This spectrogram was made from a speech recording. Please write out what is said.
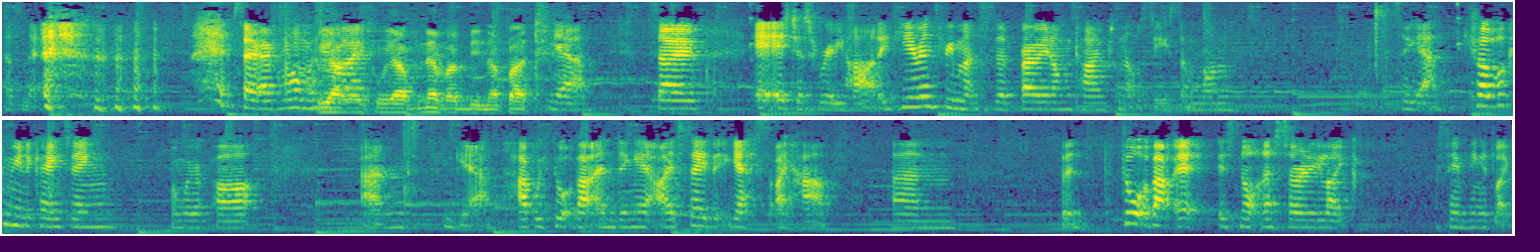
hasn't it? so everyone was We are like we have never been apart. Yeah. So it is just really hard. A year and three months is a very long time to not see someone. So yeah, trouble communicating when we're apart. And yeah, have we thought about ending it? I'd say that yes, I have. Um, but thought about it, it is not necessarily like the same thing as like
